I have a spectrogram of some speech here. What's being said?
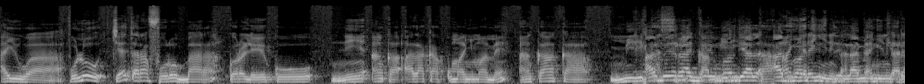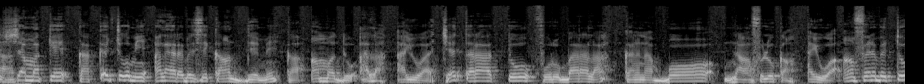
ayiwa folo cɛɛ tara foro baara kɔrɔ le ye ko ni an ka ala ka kuma ɲuman mɛn an kan ka miiri ka sigi ka miiri ka an yɛrɛ ɲininka ka ɲininkali caman kɛ ka kɛ cogo min ala yɛrɛ bɛ se k'an dɛmɛ ka an ma don a la ayiwa cɛɛ tara to foro baara la ka nana bɔ nagafolo kan ayiwa an fɛnɛ bɛ to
